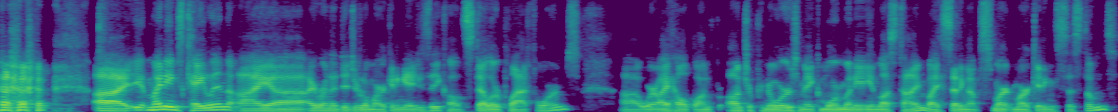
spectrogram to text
uh, my name's Kaylin. I uh, I run a digital marketing agency called Stellar Platforms uh, where I help on, entrepreneurs make more money in less time by setting up smart marketing systems.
